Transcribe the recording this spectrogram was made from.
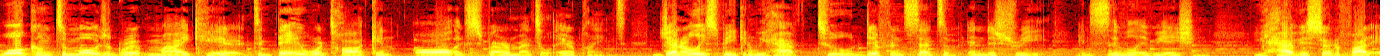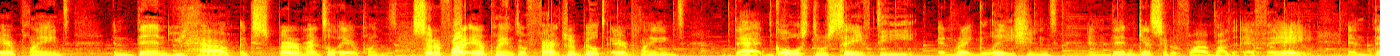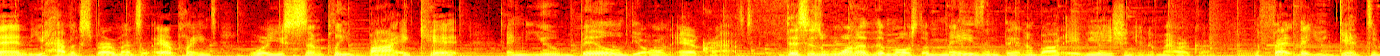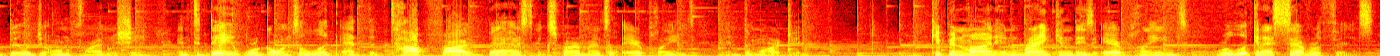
Welcome to MojoGrip Mike here. Today we're talking all experimental airplanes. Generally speaking, we have two different sets of industry in civil aviation. You have your certified airplanes and then you have experimental airplanes. Certified airplanes are factory built airplanes that goes through safety and regulations and then get certified by the FAA. And then you have experimental airplanes where you simply buy a kit and you build your own aircraft. This is one of the most amazing thing about aviation in America. The fact that you get to build your own flying machine. And today we're going to look at the top 5 best experimental airplanes in the market. Keep in mind in ranking these airplanes, we're looking at several things.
